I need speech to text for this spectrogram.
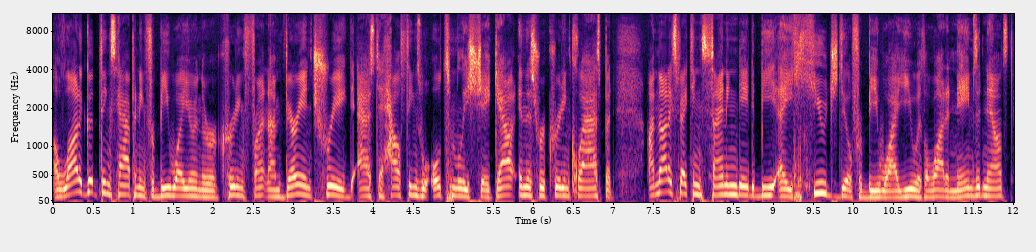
a lot of good things happening for BYU in the recruiting front, and I'm very intrigued as to how things will ultimately shake out in this recruiting class. But I'm not expecting signing day to be a huge deal for BYU with a lot of names announced,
